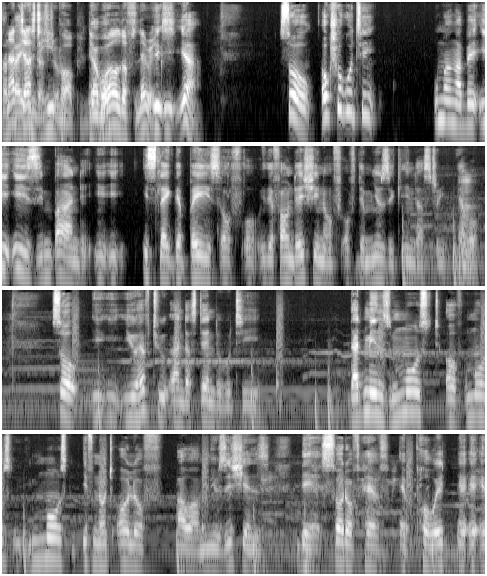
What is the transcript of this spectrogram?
uh, Not just hip hop, the Yabo? world of lyrics. yeah so okusho ukuthi uma ngabe i- izimpande i- i- it's like the base of, of the foundation of, of the music industry yabo so you, you- you have to understand ukuthi that means most of most most if not all of our musicians they sort of have a poet a, a, a,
